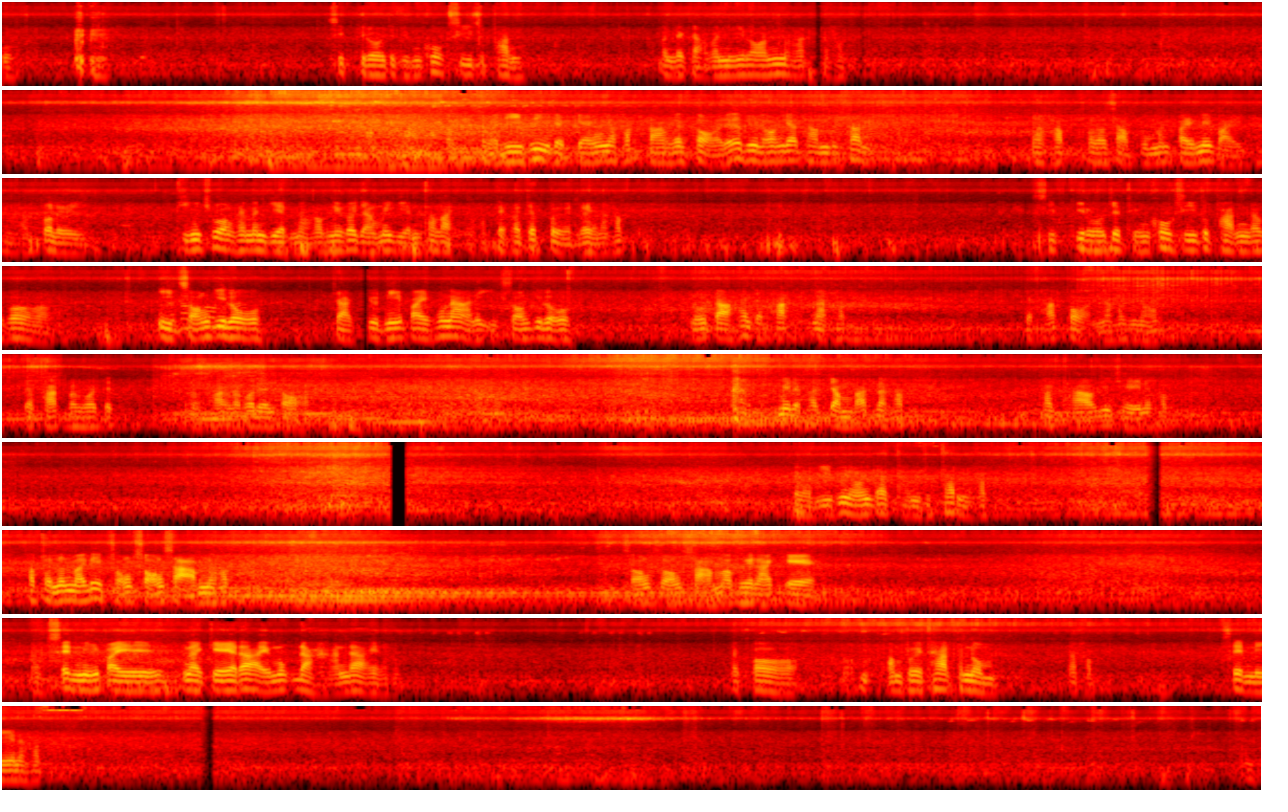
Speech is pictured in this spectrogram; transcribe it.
สิบกิโลจะถึงโคกศรีสุพรรณบรรยากาศวันนี้ร้อนมากนะครับสวัสดีพี่เด็กแก๊งนะครับ ตามกันต่อเด้อพี่น้องญาติธรรมทุกท่านนะครับโทรศัพท์ผมมันไปไม่ไหวนะครับ ก็เลยทิ้งช่วงให้มันเย็นนะครับ นี่ก็ยังไม่เย็นเท่าไหร่นะครับ แต่เขาจะเปิดเลยนะครับ สิบกิโลจะถึงโคกศรีสุพรรณแล้วก็อีกสองกิโล จากจุดนี้ไปข้างหน้านี่อีกสองกิโลหลวงตาท่านจะพักนะครับ จะพักก่อนนะครับพี่น้องจะพักแล้วก็จะพักแล้วก็เดินต่อ ไม่ได้พักจำวัดนะครับ พักเท้าเฉยๆนะครับสวัสดีพี่น้องญาติธรรมทุกท่านนะครับ ครับถนนหมายเลขสองสองสามนะครับสองสองสามอำเภอนาแกอะเส้นนี้ไปนาแกได้มุกดาหารได้นะครับ แล้วก็อำเภอธาตุพนมนะครับ เส้นนี้นะครับ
